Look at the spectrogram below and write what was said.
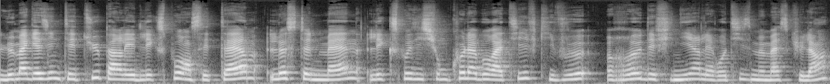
Le magazine Tétu parlait de l'expo en ces termes Lust Men, l'exposition collaborative qui veut redéfinir l'érotisme masculin.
